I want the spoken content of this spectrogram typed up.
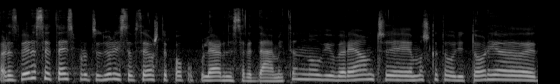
Разбира се, тези процедури са все още по-популярни сред дамите, но ви уверявам, че мъжката аудитория е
